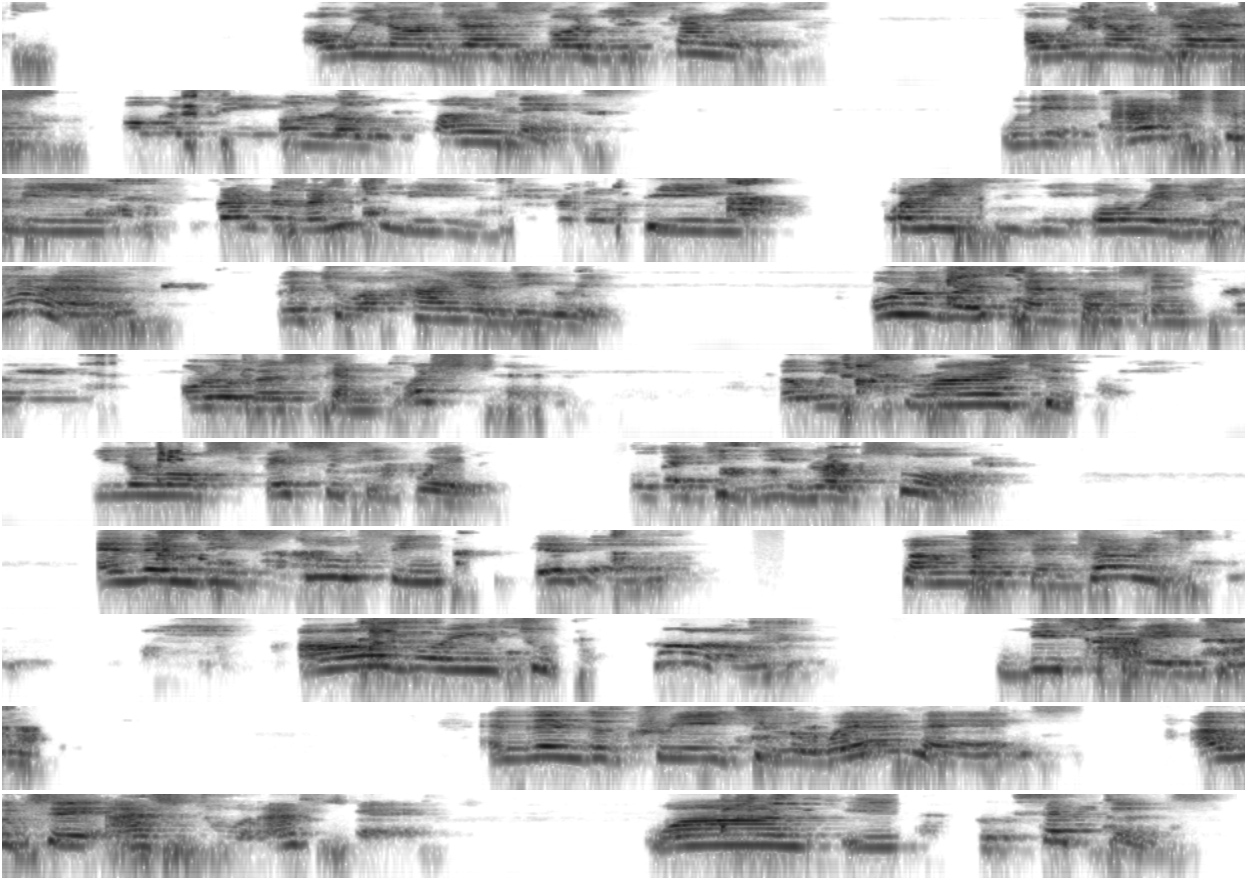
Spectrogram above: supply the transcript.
or we're not just body scanning, or we're not just focusing on loving kindness we actually fundamentally developing qualities we already have, but to a higher degree. All of us can concentrate, all of us can question, but we try to in a more specific way so that it develops more. And then these two things together, calmness and clarity, are going to become this creative and then the creative awareness, I would say, has two aspects. One is acceptance.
